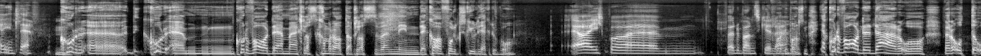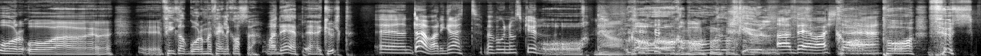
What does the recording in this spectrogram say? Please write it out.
Egentlig. Hvor, eh, hvor, em, hvor var det med klassekamerater, klassevenninner? Hva folkeskole gikk du på? Ja, jeg gikk på eh, barneskole? Ja, hvor var det der å være åtte år og uh, fyke av gårde med felekasse? Var det uh, kult? Uh, der var det greit, men på ungdomsskolen Åh, Ja. Kom på ungdomsskolen! Ja, det var ikke Kom på fusk!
